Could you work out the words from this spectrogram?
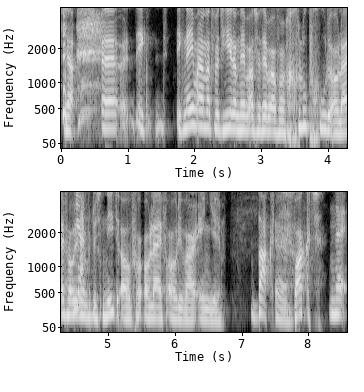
Ja, eh, ik, ik neem aan dat we het hier dan hebben, als we het hebben over een gloep goede olijfolie, Ja. dan hebben we het dus niet over olijfolie waarin je bakt. eh, bakt. nee,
